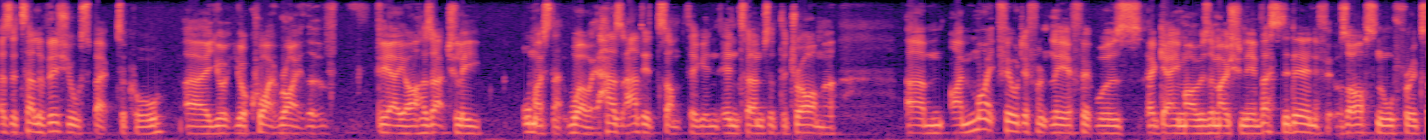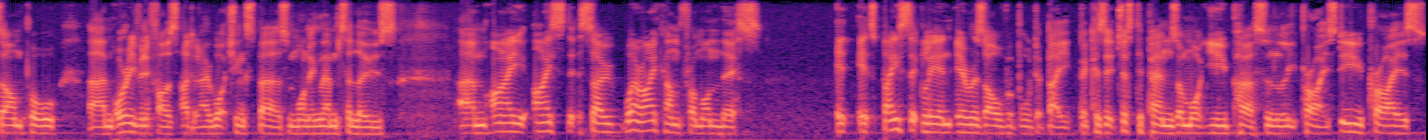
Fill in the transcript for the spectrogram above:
as a televisual spectacle, uh, you're, you're, quite right that VAR has actually almost well, it has added something in, in terms of the drama. Um, I might feel differently if it was a game I was emotionally invested in, if it was Arsenal, for example, um, or even if I was, I don't know, watching Spurs and wanting them to lose. Um, I, I st- so where I come from on this, it, it's basically an irresolvable debate because it just depends on what you personally prize. Do you prize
